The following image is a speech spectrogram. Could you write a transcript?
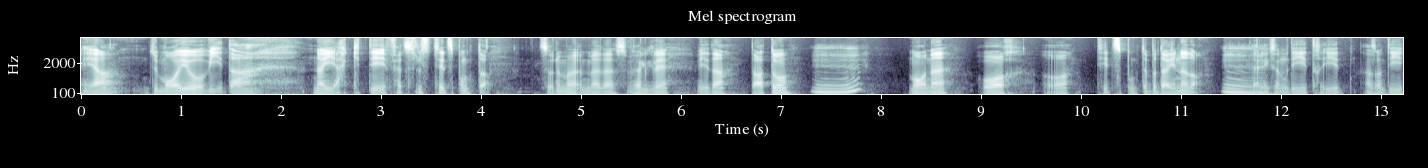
ja, du må jo vite nøyaktig fødselstidspunkt, da. Så du må, må det selvfølgelig vite dato, Mm, måned, år og tidspunktet på døgnet, da. mm, Det er liksom de tre Altså de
